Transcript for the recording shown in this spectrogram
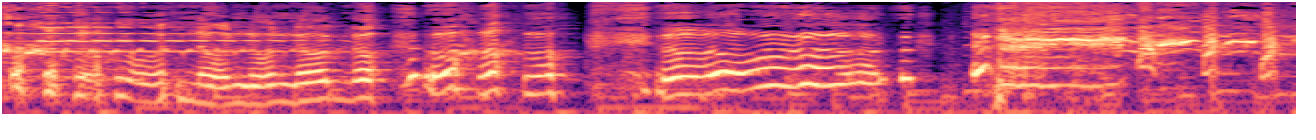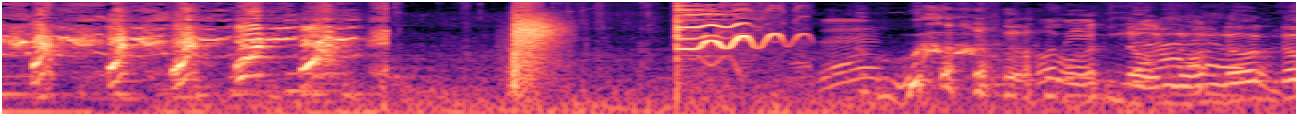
no, no, no, no. no, no, no, no.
